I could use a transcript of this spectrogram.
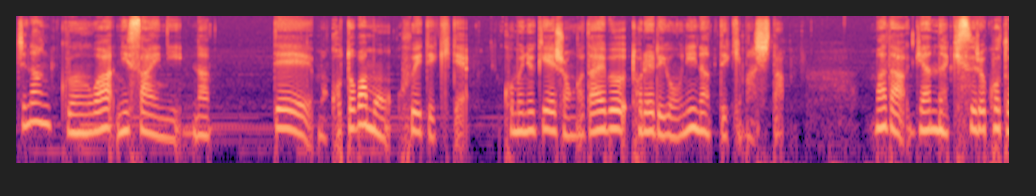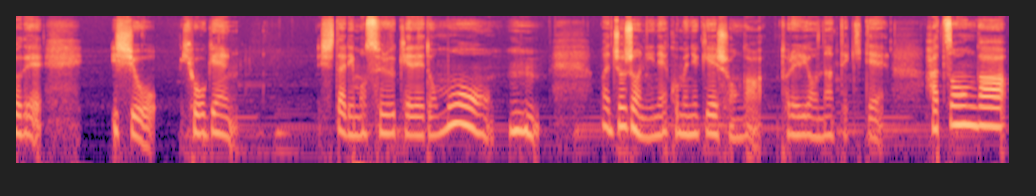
次男くんは2歳になって、まあ、言葉も増えてきてコミュニケーションがだいぶ取れるようになってきました。まだギャン泣きすることで意思を表現したりもするけれども、うん。まあ、徐々にねコミュニケーションが取れるようになってきて発音が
